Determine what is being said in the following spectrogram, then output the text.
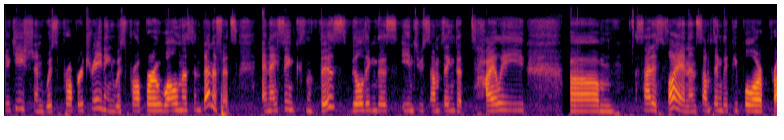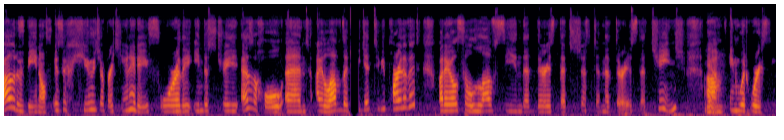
education with proper training with proper wellness and benefits. And i think this building this into something that's highly um, satisfying and something that people are proud of being of is a huge opportunity for the industry as a whole. And i love that we get to be part of it but i also love seeing that there is that shift and that there is that change yeah. um, in what we're seeing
